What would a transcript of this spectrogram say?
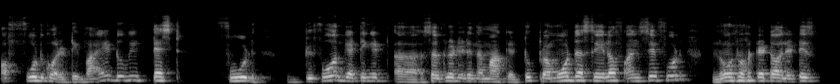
of food quality? Why do we test food before getting it uh, circulated in the market to promote the sale of unsafe food? No, not at all. It is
